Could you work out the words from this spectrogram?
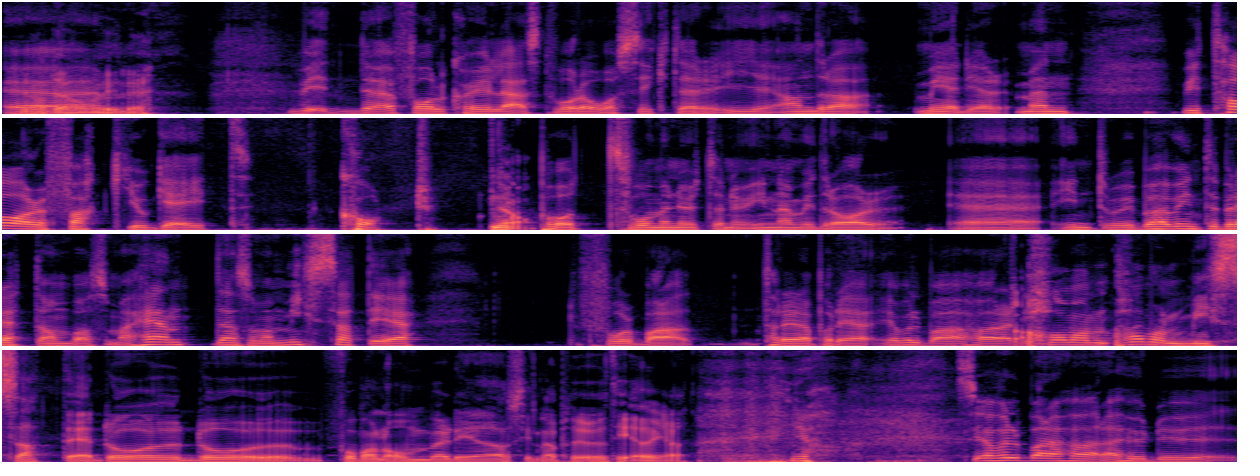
ja, det har vi Ehm, det. Vi, det, folk har ju läst våra åsikter i andra medier, men vi tar Fuck You Gate kort Ja. på två minuter nu innan vi drar eh, intro. Vi behöver inte berätta om vad som har hänt. Den som har missat det får bara ta reda på det. Jag vill bara höra din Har man, har man missat det, då, då får man omvärdera sina prioriteringar. Ja, så jag vill bara höra hur du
